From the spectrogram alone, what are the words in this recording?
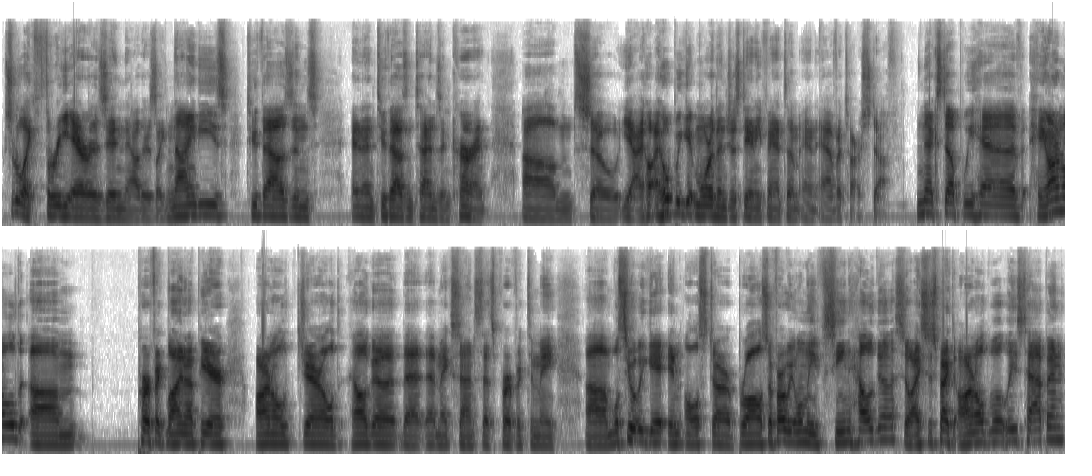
sort of like three eras in now. There's like 90s, 2000s and then 2010s and current. Um, so yeah, I, I, hope we get more than just Danny Phantom and Avatar stuff. Next up, we have Hey Arnold. Um, perfect lineup here. Arnold, Gerald, Helga. That that makes sense. That's perfect to me. Um, we'll see what we get in All Star Brawl. So far, we only seen Helga, so I suspect Arnold will at least happen.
